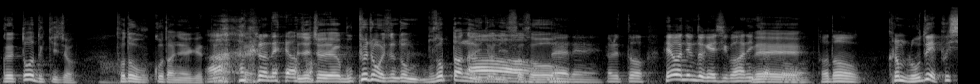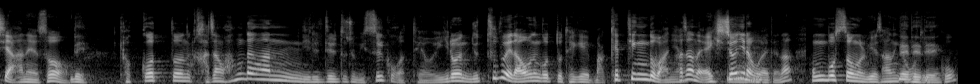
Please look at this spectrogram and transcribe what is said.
그또 느끼죠 더더욱 웃고 다녀야겠다 아, 네. 그러네요. 이제 저 무표정을 있으면 좀 무섭다는 의견이 있어서 네네. 그리고 또 회원님도 계시고 하니까 네. 또 더더욱 그럼 로드 FC 안에서 네. 겪었던 가장 황당한 일들도 좀 있을 것 같아요. 이런 유튜브에 나오는 것도 되게 마케팅도 많이 하잖아요. 액션이라고 해야 되나? 홍보성을 위해서 하는 경우도 음. 네네네. 있고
